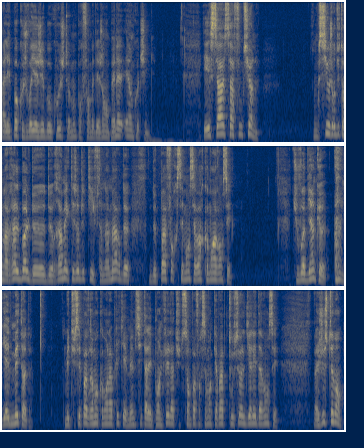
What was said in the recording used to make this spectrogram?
à l'époque où je voyageais beaucoup justement pour former des gens en PNL et en coaching. Et ça, ça fonctionne. Donc si aujourd'hui tu en as ras-le-bol de, de ramer avec tes objectifs, tu en as marre de ne pas forcément savoir comment avancer, tu vois bien qu'il y a une méthode, mais tu sais pas vraiment comment l'appliquer, même si tu as les points clés, là tu te sens pas forcément capable tout seul d'y aller, d'avancer. Bah justement,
